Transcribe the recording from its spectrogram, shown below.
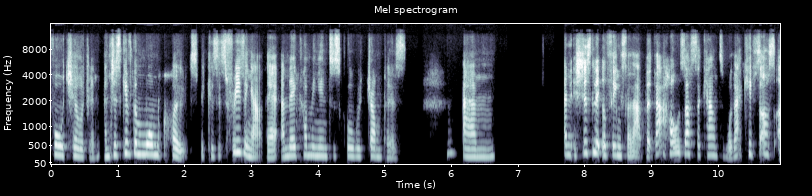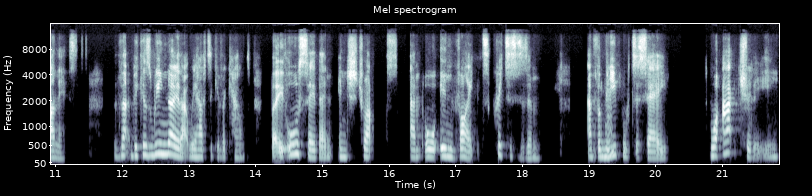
four children and just give them warm coats because it's freezing out there and they're coming into school with jumpers. Um, and it's just little things like that, but that holds us accountable. That keeps us honest. That because we know that we have to give account, but it also then instructs um, or invites criticism, and for mm-hmm. people to say, "Well, actually,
